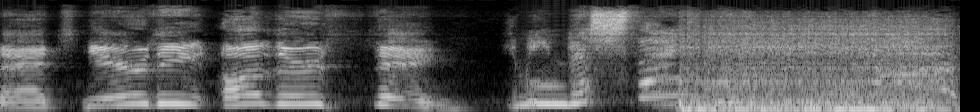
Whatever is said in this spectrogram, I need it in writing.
that's near the other thing. You mean this thing? Ah!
